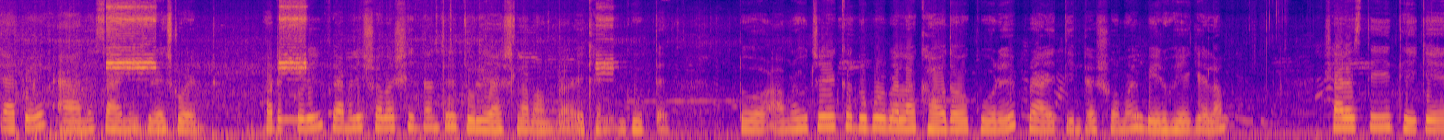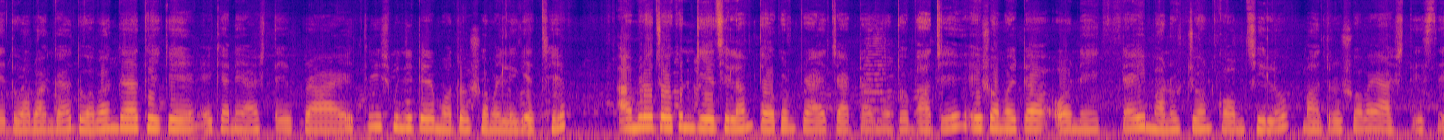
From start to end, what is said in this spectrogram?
ক্যাফে অ্যান্ড চাইনিজ রেস্টুরেন্ট হঠাৎ করেই ফ্যামিলির সবার সিদ্ধান্তে চলে আসলাম আমরা এখানে ঘুরতে। তো আমরা হচ্ছে দুপুরবেলা খাওয়া দাওয়া করে প্রায় তিনটার সময় বের হয়ে গেলাম। সারাস্তি থেকে দোয়াবাঙ্গা দোয়াবাঙ্গা থেকে এখানে আসতে প্রায় ত্রিশ মিনিটের মতো সময় লেগেছে। আমরা যখন গিয়েছিলাম, তখন প্রায় চারটার মতো বাজে। এই সময়টা অনেকটাই মানুষজন কম ছিল, মাত্র সবাই আসতেছে।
